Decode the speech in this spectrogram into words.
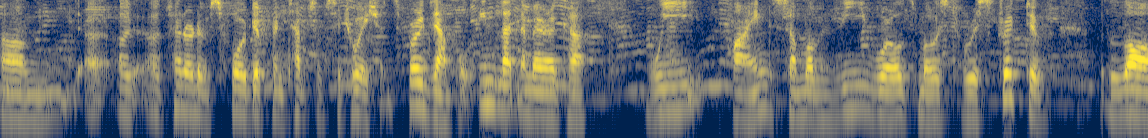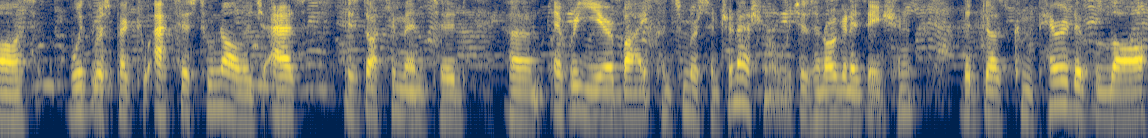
um, uh, alternatives for different types of situations. For example, in Latin America, we find some of the world's most restrictive laws with respect to access to knowledge as is documented um, every year by Consumers International, which is an organization that does comparative law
